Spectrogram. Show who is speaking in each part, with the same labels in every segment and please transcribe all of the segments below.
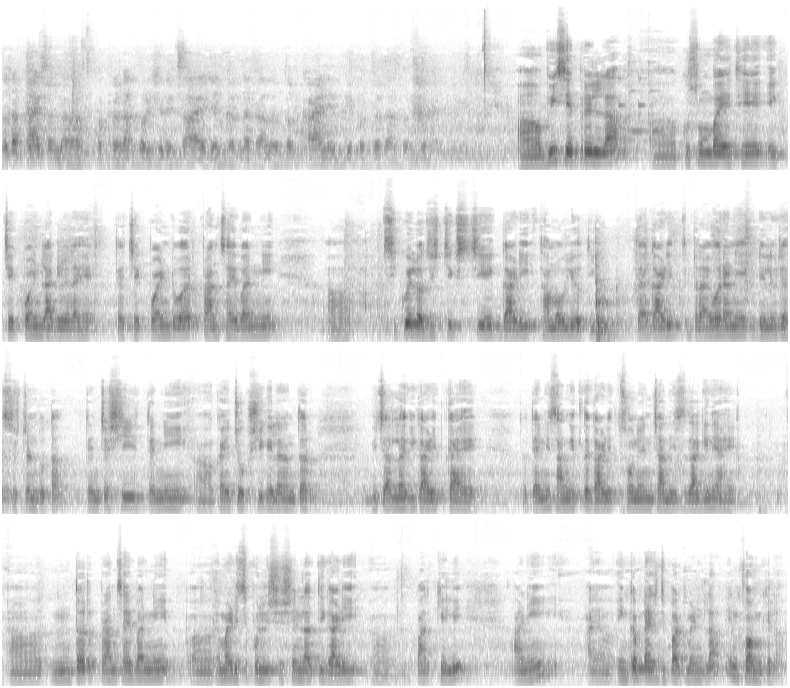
Speaker 1: दादा काय सांगणार? आज पत्रकार परिषदेचं आयोजन करण्यात आलं होतं. काय नेमके पत्रकार परिषद
Speaker 2: वीस एप्रिलला कुसुंबा येथे एक चेकपॉईंट लागलेला आहे. त्या चेकपॉईंटवर प्रांतसाहेबांनी सिक्वे लॉजिस्टिक्सची एक गाडी थांबवली होती. त्या गाडीत ड्रायव्हर आणि एक डिलिव्हरी असिस्टंट होता. त्यांच्याशी त्यांनी काही चौकशी केल्यानंतर विचारलं की गाडीत काय आहे? तर त्यांनी सांगितलं गाडीत सोने आणि चांदीचे दागिने आहे. नंतर प्रांतसाहेबांनी M I D C police स्टेशनला ती गाडी पार्क केली. आणि इन्कम टॅक्स डिपार्टमेंटला इन्फॉर्म केला.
